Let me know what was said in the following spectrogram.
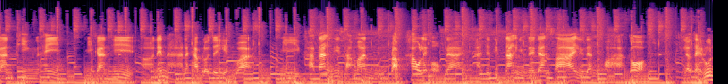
การพิงให้มีการที่แน่นหนานะครับ เราจะเห็นว่ามีขาตั้งที่สามารถหมุนปรับเข้าและออกได้ อาจจะติดตั้งอยู่ในด้านซ้ายหรือด้านขวาก็แล้วแต่รุ่น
